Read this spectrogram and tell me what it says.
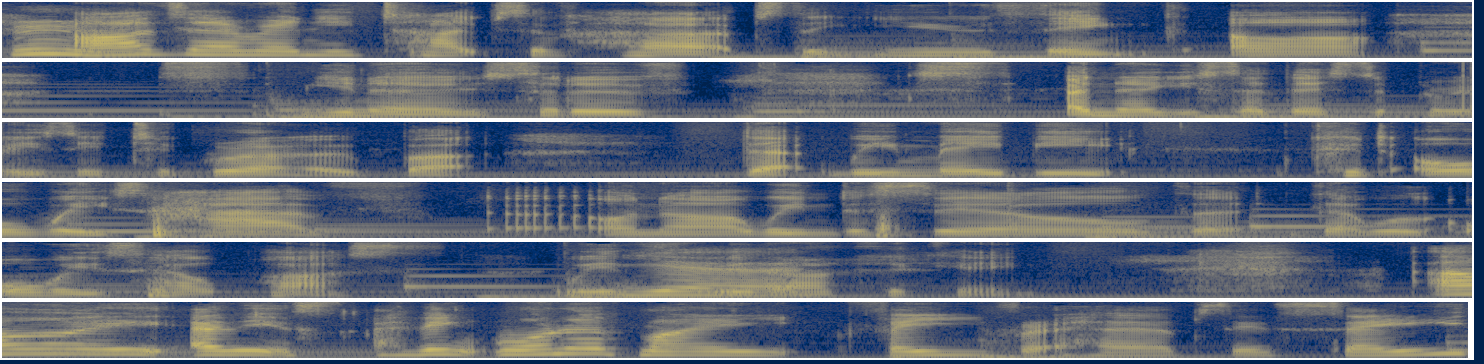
mm. are there any types of herbs that you think are you know sort of i know you said they're super easy to grow but that we maybe could always have uh, on our windowsill that that will always help us with yeah. with our cooking i and it's i think one of my favorite herbs is sage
